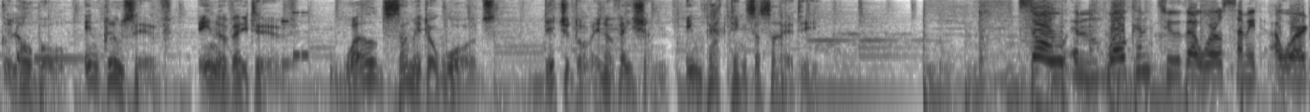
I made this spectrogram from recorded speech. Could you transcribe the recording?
global, inclusive, innovative. World Summit Awards. Digital innovation impacting society. So, um, welcome to the World Summit Award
